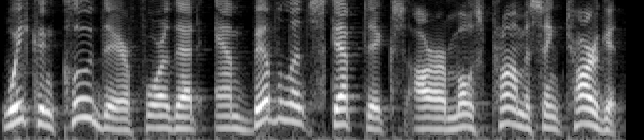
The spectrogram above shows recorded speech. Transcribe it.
We conclude, therefore, that ambivalent skeptics are our most promising target.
